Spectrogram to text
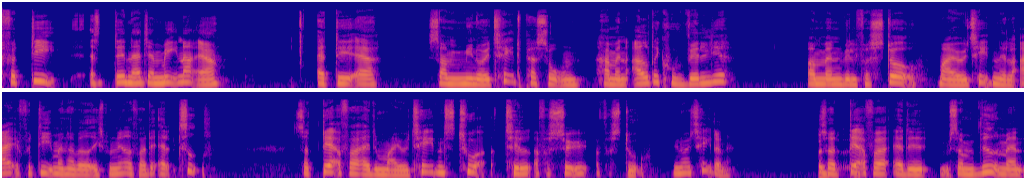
fordi altså det, Nadia mener, er, at det er som minoritetsperson, har man aldrig kunne vælge, om man vil forstå majoriteten eller ej, fordi man har været eksponeret for det altid. Så derfor er det majoritetens tur til at forsøge at forstå minoriteterne. Så derfor er det som hvid mand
